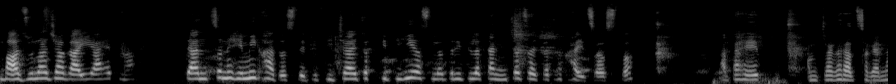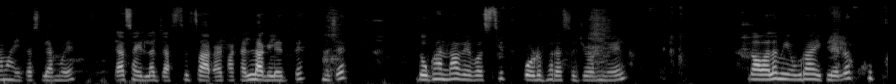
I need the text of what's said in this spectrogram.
बाजूला ज्या गायी आहेत ना त्यांचं नेहमी खात असते. ती तिच्या याच्यात कितीही असलं तरी तिला त्यांच्याच याच्यातनं खायचं असतं. आता हे आमच्या घरात सगळ्यांना माहीत असल्यामुळे त्या साईडला जास्त चारा टाकायला लागले ते. म्हणजे दोघांना व्यवस्थित पोटभर असं जेवण मिळेल. गावाला मी एवढं ऐकलेलं खूप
